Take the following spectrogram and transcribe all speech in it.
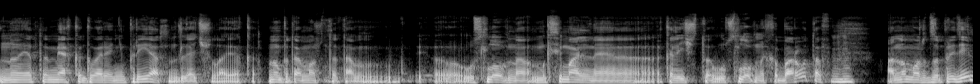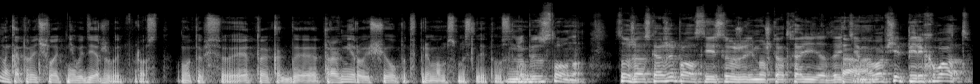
Но это, мягко говоря, неприятно для человека. Ну, потому что там э, условно максимальное количество условных оборотов угу оно может запредельно, который человек не выдерживает просто. Вот и все. Это как бы травмирующий опыт в прямом смысле этого слова. Ну, безусловно. Слушай, а скажи, пожалуйста, если уже немножко отходить от этой да. темы, вообще перехват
